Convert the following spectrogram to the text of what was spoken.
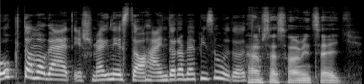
Fogta magát, és megnézte a hány darab epizódot? 331.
